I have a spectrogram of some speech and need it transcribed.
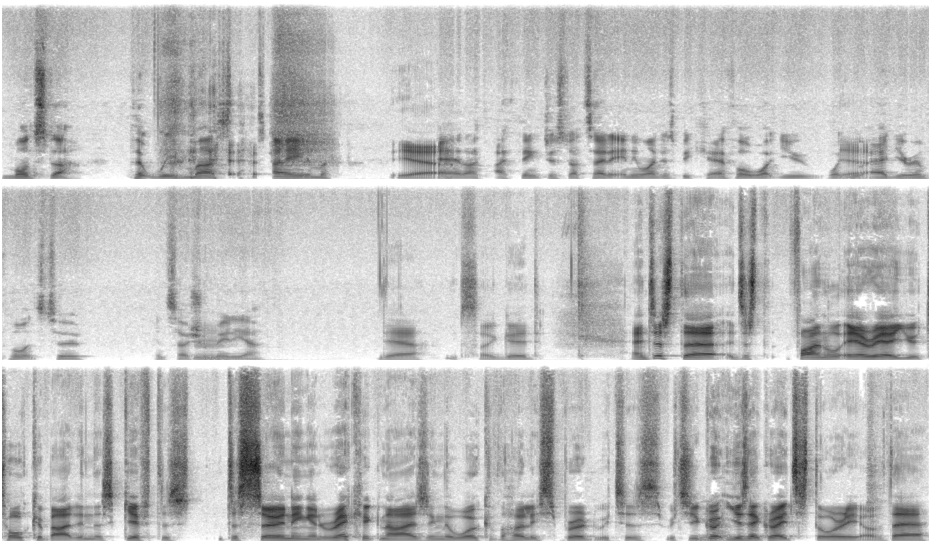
monster that we must tame Yeah. And I, I think just I'd say to anyone, just be careful what you what you add your influence to in social Mm. media. Yeah, so good. And just the just final area you talk about in this gift is discerning and recognizing the work of the Holy Spirit, which is which you Yeah. use that great story of the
